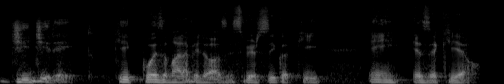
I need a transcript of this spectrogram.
de direito. Que coisa maravilhosa esse versículo aqui em Ezequiel.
